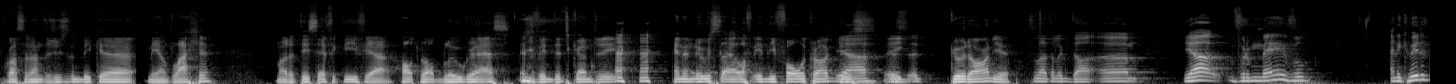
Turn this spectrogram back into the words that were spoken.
ik was er dan dus juist een beetje mee aan het lachen. Maar het is effectief, ja, hot rod bluegrass en vintage country en een new style of indie folk rock. Dus, ja, dus het good on you. is letterlijk dat. Ehm, ja, voor mij voelt... En ik weet, het,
